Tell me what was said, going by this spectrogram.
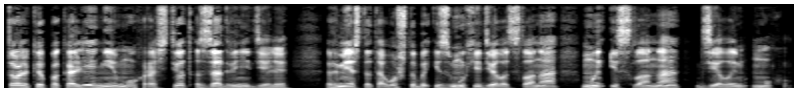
Только поколение мух растет за две недели. Вместо того, чтобы из мухи делать слона, мы из слона делаем муху.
